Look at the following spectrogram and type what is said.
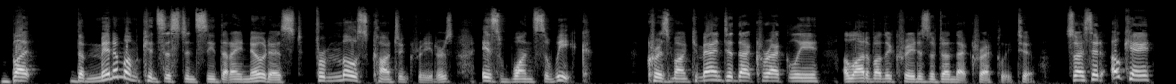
But the minimum consistency that I noticed for most content creators is once a week. Charisma on Command did that correctly. A lot of other creators have done that correctly too. So I said, okay,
